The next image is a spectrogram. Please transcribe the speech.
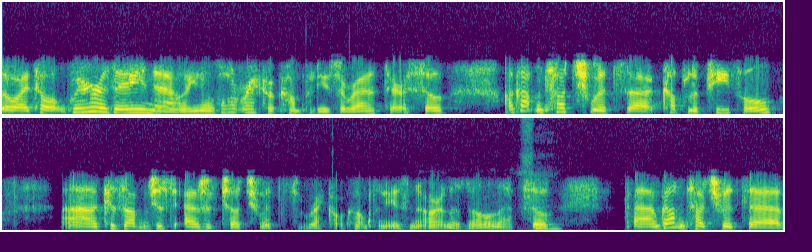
So I thought, where are they now? You know, what record companies are out there? So I got in touch with a couple of people because uh, I'm just out of touch with record companies in Ireland and all that. So mm. I got in touch with uh,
